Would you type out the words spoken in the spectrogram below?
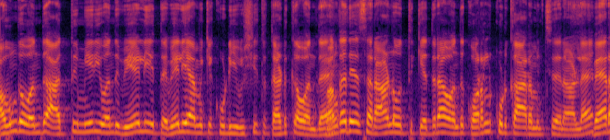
அவங்க வந்து அத்துமீறி வந்து வேலியை வேலி அமைக்கக்கூடிய விஷயத்தை தடுக்க வந்த வங்கதேச ராணுவத்துக்கு எதிராக வந்து குரல் கொடுக்க ஆரம்பிச்சதுனால வேற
